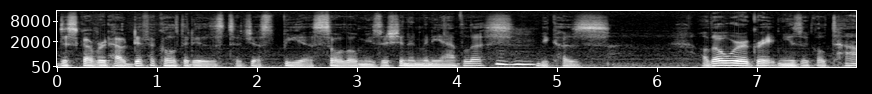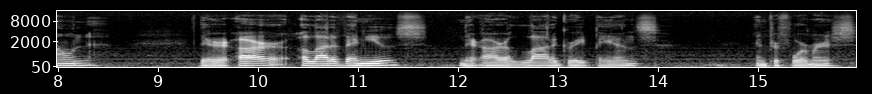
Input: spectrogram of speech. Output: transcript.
discovered how difficult it is to just be a solo musician in Minneapolis Mhm. because although we're a great musical town, there are a lot of venues, there are a lot of great bands and performers,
